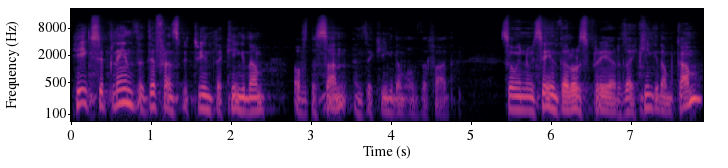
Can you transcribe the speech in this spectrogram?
he explains the difference between the kingdom of the Son and the kingdom of the Father. So when we say in the Lord's Prayer, Thy kingdom come,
